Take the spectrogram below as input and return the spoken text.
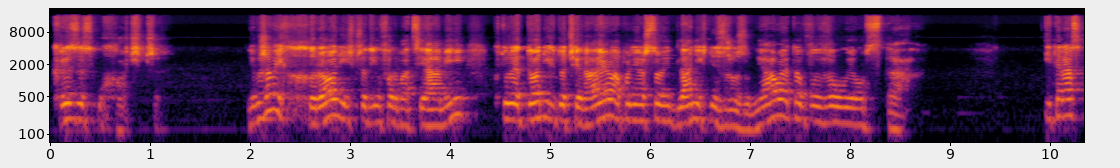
kryzys uchodźczy. Nie możemy ich chronić przed informacjami, które do nich docierają, a ponieważ są dla nich niezrozumiałe, to wywołują strach. I teraz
